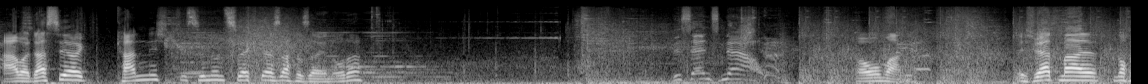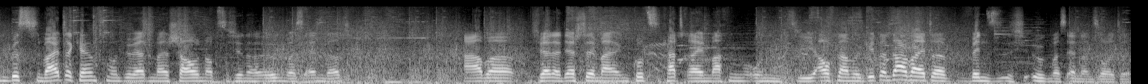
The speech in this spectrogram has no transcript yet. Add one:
Aber das hier kann nicht Sinn und Zweck der Sache sein, oder? Oh Mann. Ich werde mal noch ein bisschen weiter kämpfen und wir werden mal schauen, ob sich hier noch irgendwas ändert. Aber ich werde an der Stelle mal einen kurzen Cut reinmachen und die Aufnahme geht dann da weiter, wenn sich irgendwas ändern sollte.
